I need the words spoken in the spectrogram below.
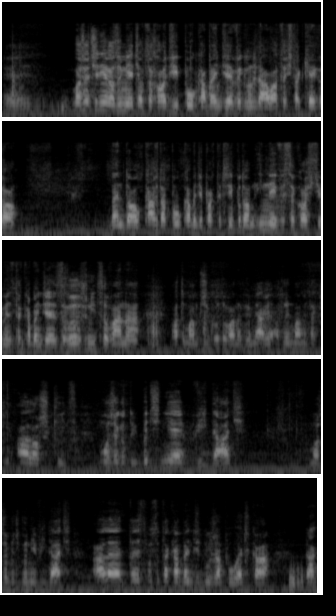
Yy, Możecie nie rozumieć o co chodzi. Półka będzie wyglądała coś takiego będą, każda półka będzie praktycznie podobnej innej wysokości, więc taka będzie zróżnicowana. A tu mam przygotowane wymiary, a tutaj mamy taki alo szkic. Może go być nie widać, może być go nie widać, ale to jest po prostu taka będzie duża półeczka, tak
